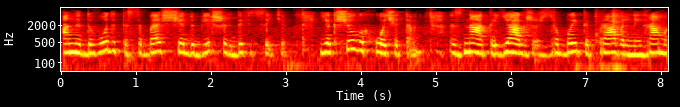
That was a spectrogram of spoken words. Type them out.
а не доводити себе ще до більших дефіцитів. Якщо ви хочете знати, як же ж зробити правильний грамотний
